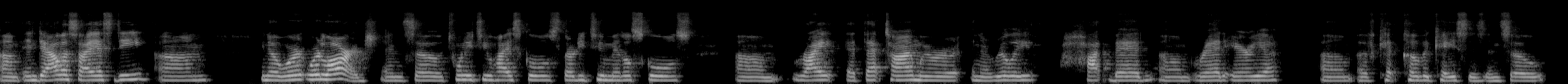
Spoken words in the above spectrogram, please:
Um, in Dallas ISD, um, you know, we're, we're large. And so 22 high schools, 32 middle schools. right at that time, we were in a really hotbed red area of COVID cases. And so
